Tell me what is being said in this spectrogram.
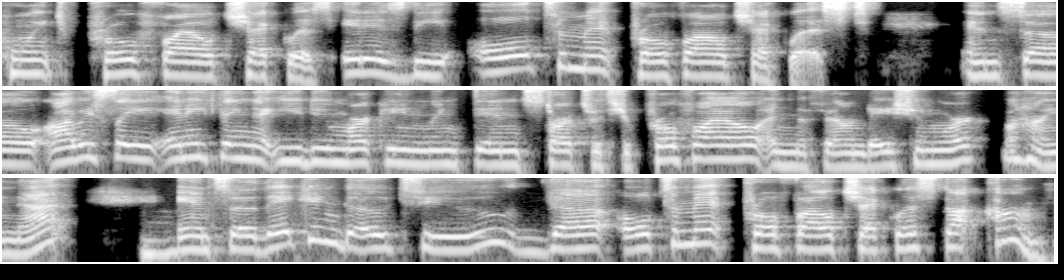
point profile checklist, it is the ultimate profile checklist. And so, obviously, anything that you do marketing LinkedIn starts with your profile and the foundation work behind that. Mm-hmm. And so, they can go to the ultimateprofilechecklist.com.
